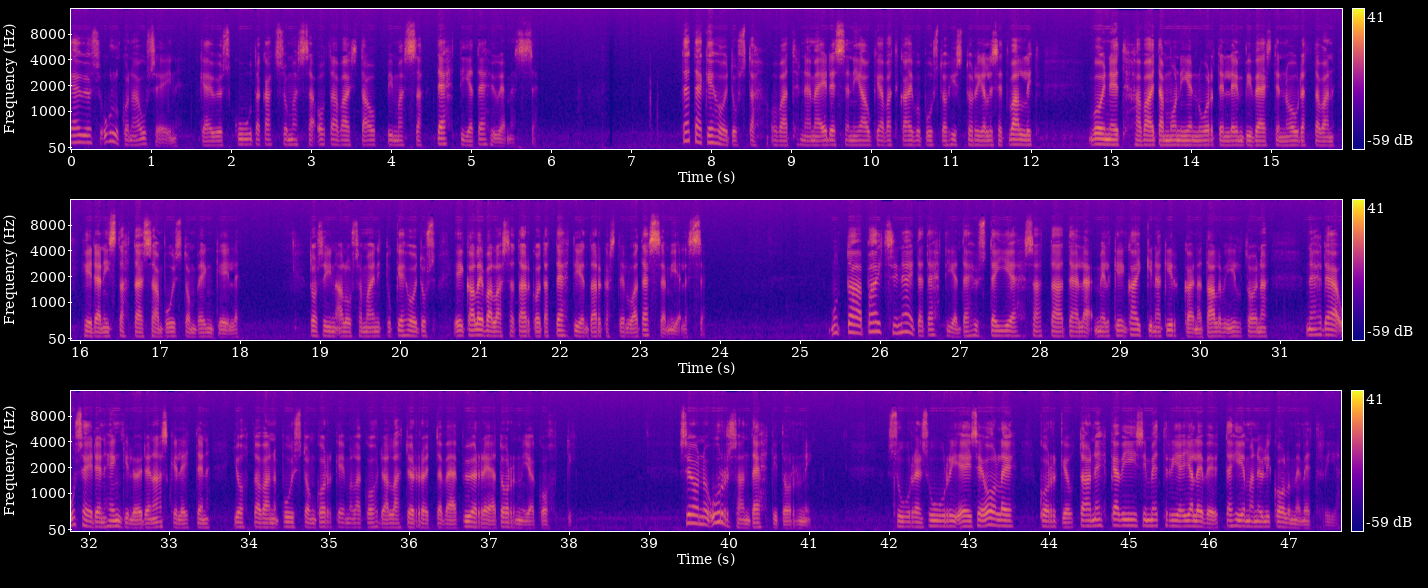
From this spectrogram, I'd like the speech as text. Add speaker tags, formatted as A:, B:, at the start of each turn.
A: Käy jos ulkona usein, käy jos kuuta katsomassa, otavaista oppimassa, tähtiä tähyämässä. Tätä kehoitusta ovat nämä edessäni aukeavat kaivopuistohistorialliset vallit voineet havaita monien nuorten lempiväisten noudattavan heidän istahtaessaan puiston penkeille. Tosin alussa mainittu kehoitus ei Kalevalassa tarkoita tähtien tarkastelua tässä mielessä. Mutta paitsi näitä tähtien tähystäjiä saattaa täällä melkein kaikkina kirkkaina talviiltoina nähdään useiden henkilöiden askeleitten johtavan puiston korkeimmalla kohdalla törröittävää pyöreää tornia kohti. Se on Ursan tähtitorni. Suuren suuri ei se ole, korkeuttaan ehkä viisi metriä ja leveyttä hieman yli kolme metriä.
